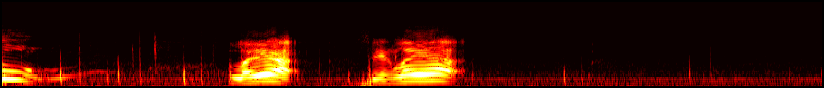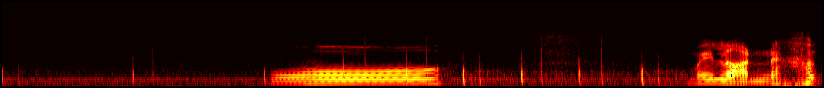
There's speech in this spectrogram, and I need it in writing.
วอะไรอะเสียงอะไรอะโอ้ ไม่หลอนนะครับ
